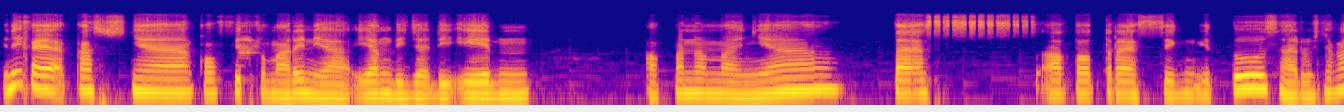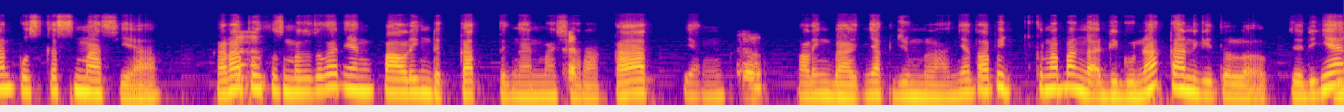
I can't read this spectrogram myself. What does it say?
Ini kayak kasusnya COVID kemarin ya, yang dijadiin apa namanya tes atau tracing itu seharusnya kan puskesmas ya. Karena Hmm. puskesmas itu kan yang paling dekat dengan masyarakat, yang paling banyak jumlahnya. Tapi kenapa nggak digunakan gitu loh? Jadinya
